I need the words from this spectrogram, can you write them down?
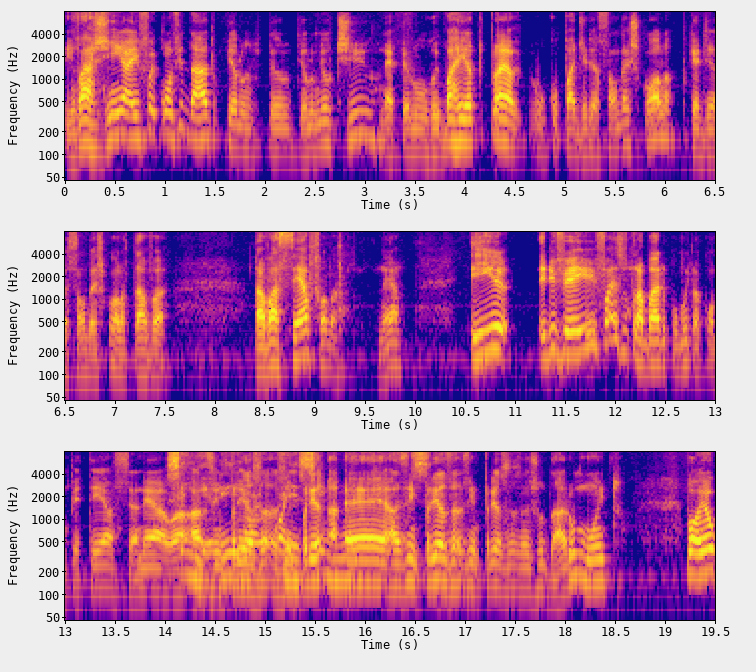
em Varginha, aí foi convidado pelo, pelo, pelo meu tio, né, pelo Rui Barreto, para ocupar a direção da escola, porque a direção da escola estava tava acéfala, né? E ele veio e faz um trabalho com muita competência, né? Sim, as, empresas, as, empre é, as empresas, as empresas ajudaram muito. Bom, eu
